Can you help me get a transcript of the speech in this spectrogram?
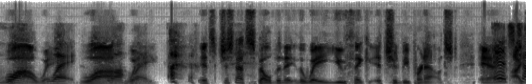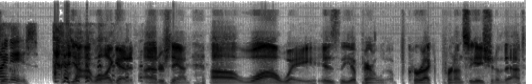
Huawei. Huawei. Huawei. it's just not spelled the, na- the way you think it should be pronounced. And it's I Chinese. Yeah, well, I get it. I understand. Uh, Huawei is the apparent correct pronunciation of that.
